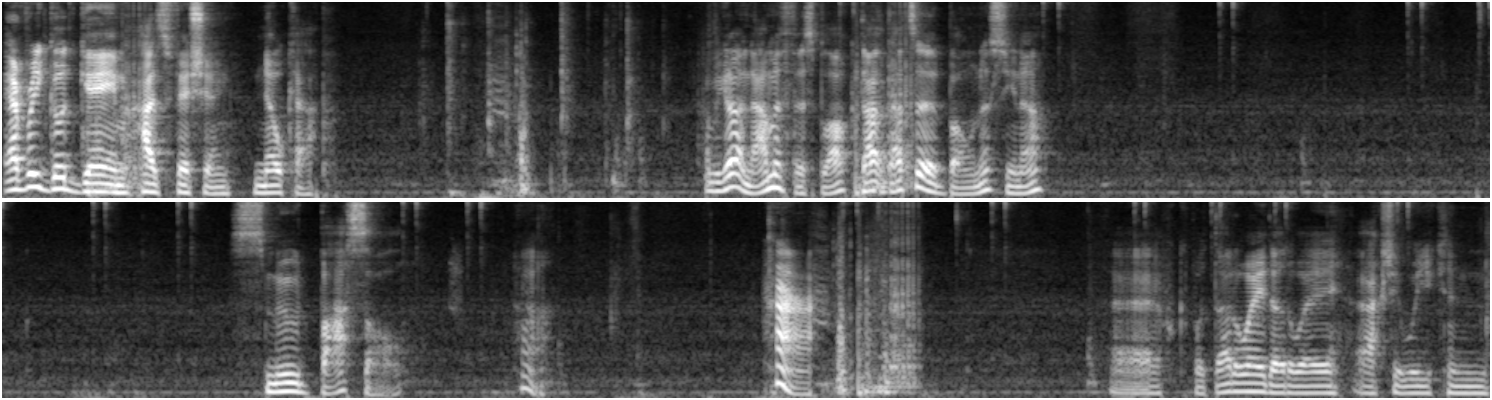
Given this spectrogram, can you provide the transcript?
every good game has fishing. No cap. we got an amethyst block. That That's a bonus, you know? Smooth basalt. Huh. Huh. Uh, put that away, that away. Actually, we can...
